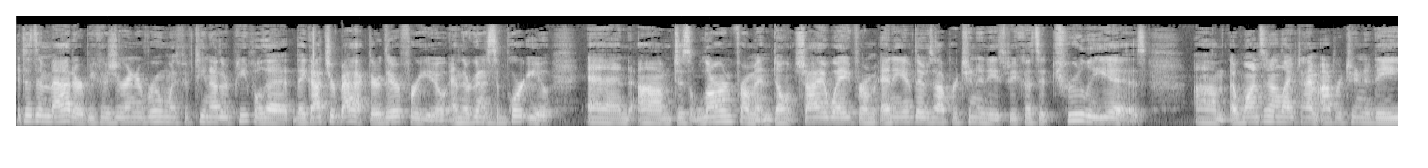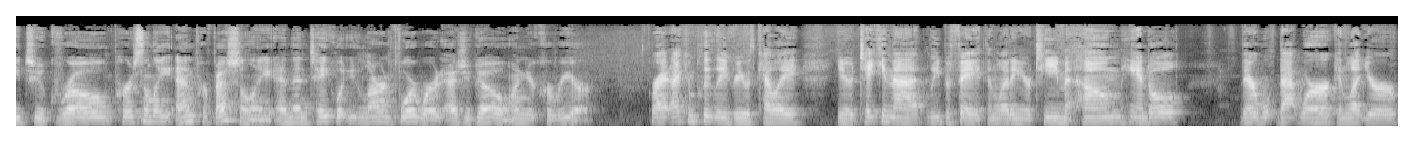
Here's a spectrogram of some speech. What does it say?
It doesn't matter because you're in a room with 15 other people that they got your back. They're there for you and they're going to mm-hmm. support you. And um, just learn from it and don't shy away from any of those opportunities because it truly is. Um, a once in a lifetime opportunity to grow personally and professionally, and then take what you learn forward as you go on your career. Right. I completely agree with Kelly. You know, taking that leap of faith and letting your team at home handle their that work and let your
